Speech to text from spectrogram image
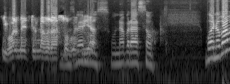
Igualmente un abrazo. Nos vemos. Un abrazo. Bueno, vámonos.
